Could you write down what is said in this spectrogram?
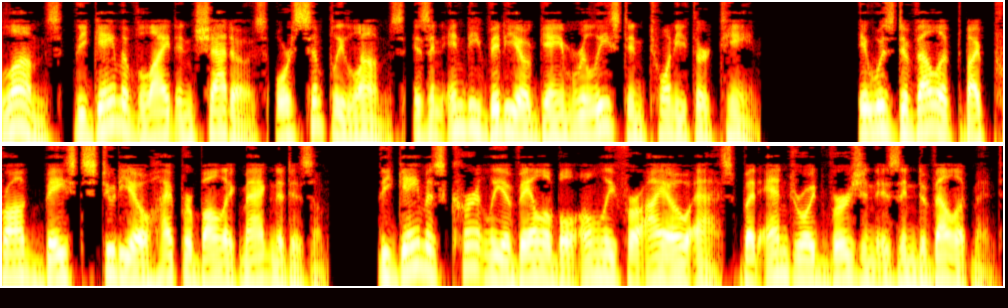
Lums, The Game of Light and Shadows or simply Lums is an indie video game released in 2013. It was developed by Prague-based studio Hyperbolic Magnetism. The game is currently available only for iOS but Android version is in development.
